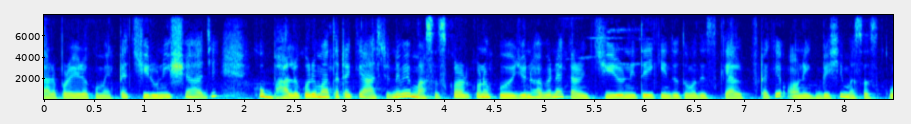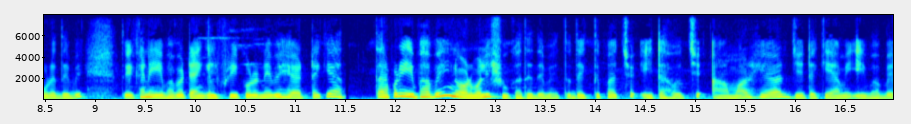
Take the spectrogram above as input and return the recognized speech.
তারপর এরকম একটা চিরুনির সাহায্যে খুব ভালো করে মাথাটাকে আঁচড়ে নেবে মাসাজ করার কোনো প্রয়োজন হবে না, কারণ চিরুনিতেই কিন্তু তোমাদের স্ক্যাল্পটাকে অনেক বেশি মাসাজ করে দেবে। তো এখানে এভাবে ট্যাঙ্গেল ফ্রি করে নেবে হেয়ারটাকে তারপরে এভাবেই নর্মালি শুকাতে দেবে। তো দেখতে পাচ্ছ, এটা হচ্ছে আমার হেয়ার যেটাকে আমি এভাবে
